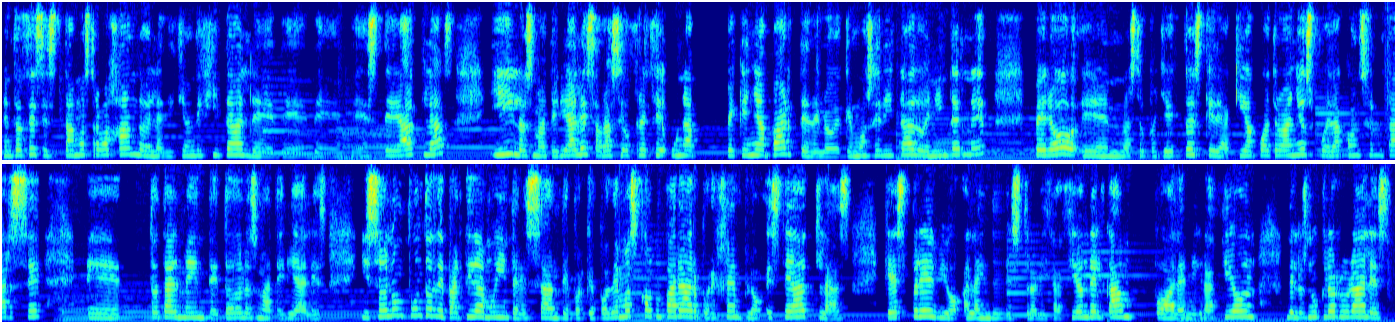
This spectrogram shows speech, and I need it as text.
Entonces estamos trabajando en la edición digital de, este atlas y los materiales, ahora se ofrece una pequeña parte de lo que hemos editado en Internet, pero eh, nuestro proyecto es que de aquí a cuatro años pueda consultarse eh, totalmente todos los materiales. Y son un punto de partida muy interesante porque podemos comparar, por ejemplo, este atlas que es previo a la industrialización del campo, a la emigración de los núcleos rurales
